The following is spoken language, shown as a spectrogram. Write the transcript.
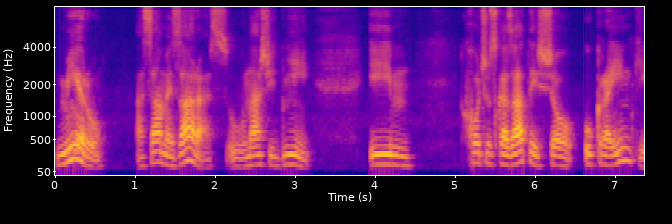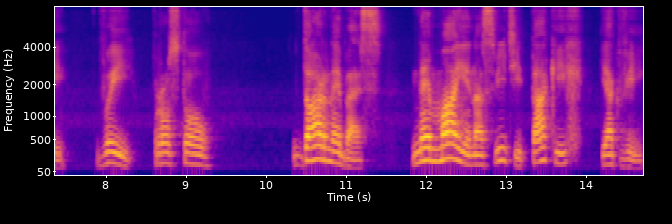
миру, а саме зараз, у наші дні. І хочу сказати, що українки, ви просто дар небес. Немає на світі таких, як ви.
